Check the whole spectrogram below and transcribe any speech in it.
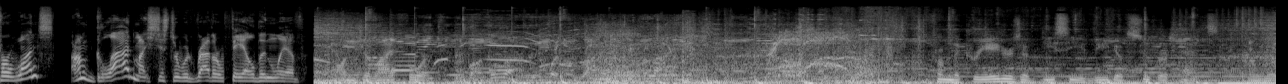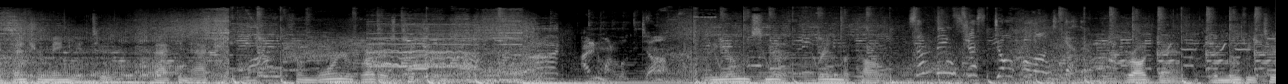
For once, I'm glad my sister would rather fail than live. On July 4th, from the creators of DC League of Super Pets and the Adventure Mania 2, back in action. From Warner Brothers Pictures, I didn't want to look dumb. Lyon Smith, Bryn McAuley, Some things just don't belong together. Grojband, the movie 2,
